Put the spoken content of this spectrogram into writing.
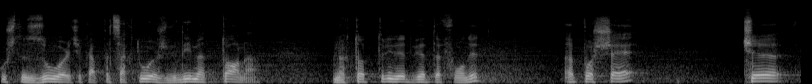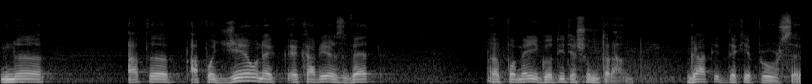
kushtëzuar, që ka përcaktuar zhvillimet tona në këto 30 vjet të fundit, po sheh që në atë apogjeun e karrierës së vet Po merr një goditje shumë të rëndë. Gati vdekjeprurëse.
